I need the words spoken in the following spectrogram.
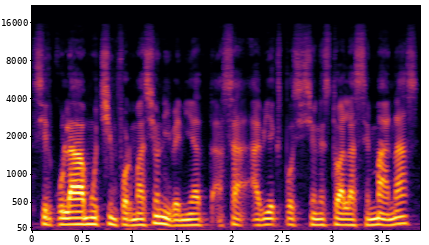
circulaba mucha información y venía, o sea, había exposiciones todas las semanas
